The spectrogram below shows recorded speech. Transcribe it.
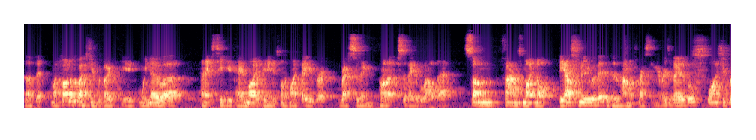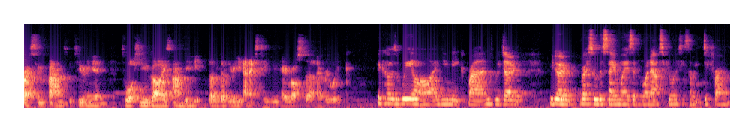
Perfect. My final question for both of you. We know uh, NXT UK, in my opinion, is one of my favourite wrestling products available out there. Some fans might not be as familiar with it because of how much wrestling there is available. Why should wrestling fans be tuning in to watch you guys and the WWE NXT UK roster every week? because we are a unique brand. We don't we don't wrestle the same way as everyone else. If you want to see something different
